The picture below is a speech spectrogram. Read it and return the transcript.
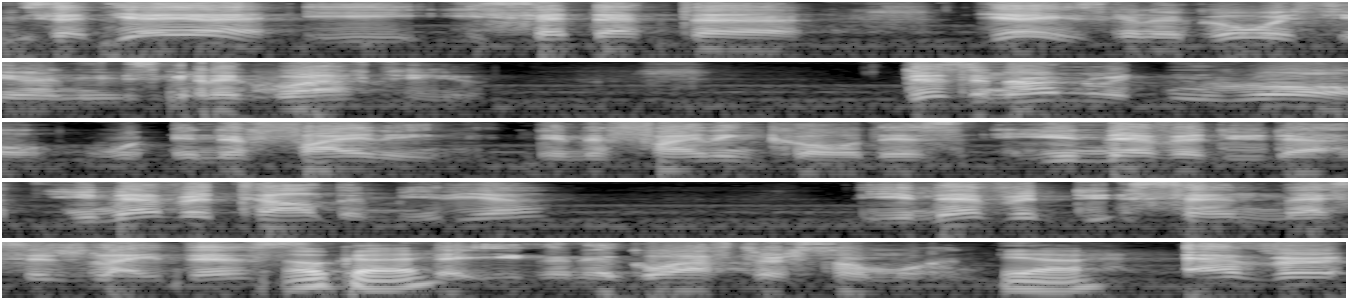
He said, "Yeah, yeah." He, he said that uh, yeah, he's gonna go with you and he's gonna go after you. There's an unwritten rule in the fighting, in the fighting code is you never do that. You never tell the media, you never do, send message like this okay. that you're gonna go after someone. Yeah. Ever,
